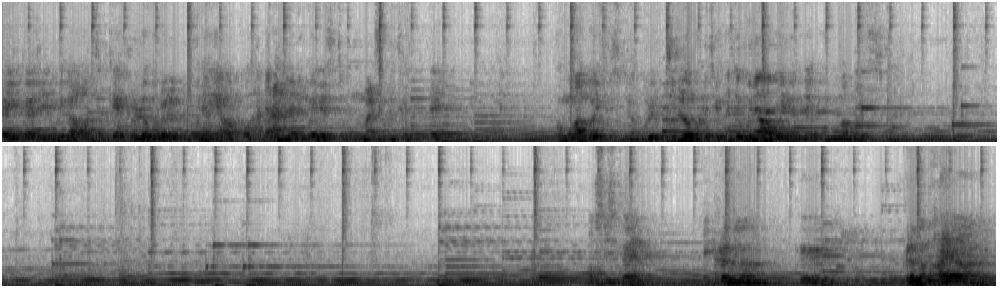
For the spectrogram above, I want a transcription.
여기까지 우리가 어떻게 블로그를 운영해갖고 하면 안 되는 거에 대해서 조금 말씀을 드렸는데 네. 궁금한 거 있으시면 블로그를 지금 현재 운영하고 있는데 궁금한 거 있으시면 없으신가요? 네, 그러면 그 그러면 과연 어,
